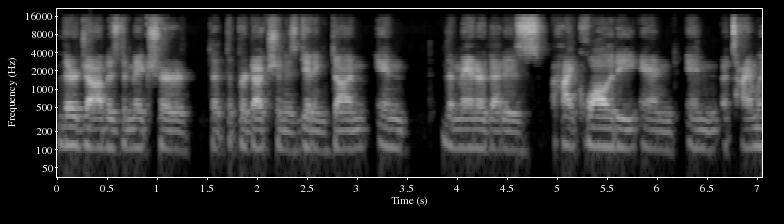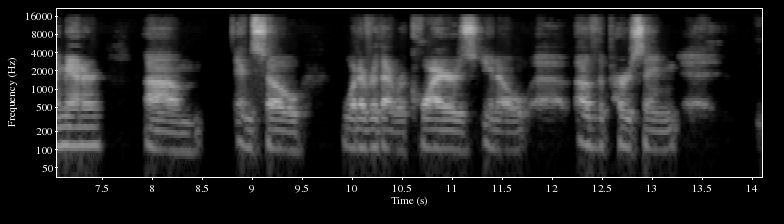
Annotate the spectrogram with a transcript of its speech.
their job is to make sure that the production is getting done in the manner that is high quality and in a timely manner. Um, and so whatever that requires, you know, uh, of the person uh,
